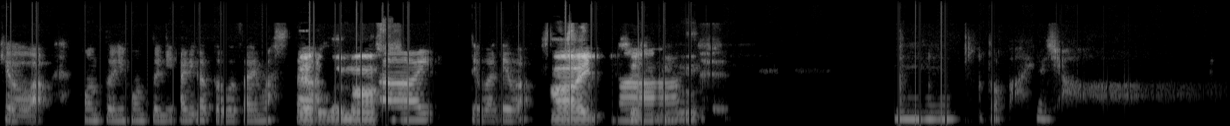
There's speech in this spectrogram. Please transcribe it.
今日は本当に本当にありがとうございました。ありがとうございます。はい。ではでは。はい。失礼しますえーっと、よいしょ。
